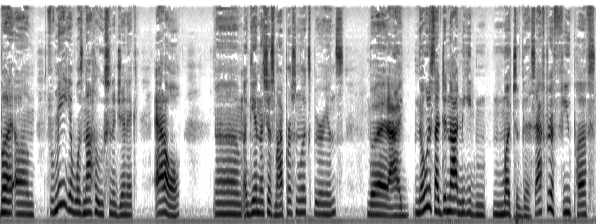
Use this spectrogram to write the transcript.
but um, for me it was not hallucinogenic at all um, again that's just my personal experience but I noticed I did not need m- much of this. After a few puffs,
